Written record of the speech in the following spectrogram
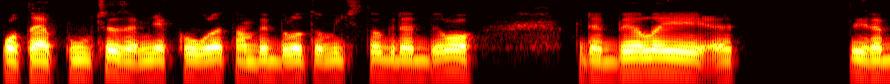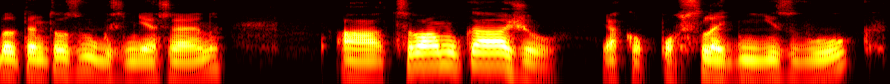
po té půlce země koule tam by bylo to místo, kde, bylo, kde, byly, kde byl tento zvuk změřen. A co vám ukážu jako poslední zvuk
